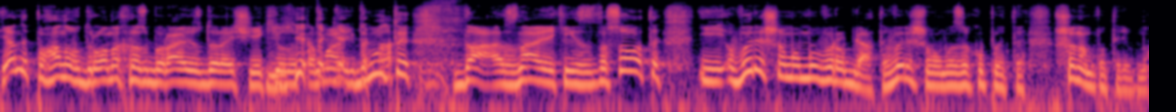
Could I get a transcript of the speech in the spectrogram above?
Я непогано в дронах розбираюсь, до речі, які вони там таке, мають да. бути. Да, знаю, як їх застосовувати. І вирішимо ми виробляти, вирішимо ми закупити. Що нам потрібно?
